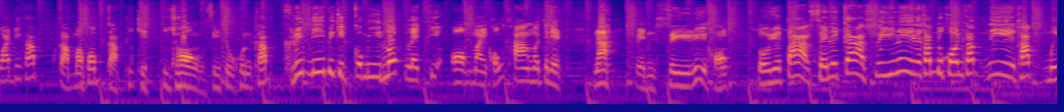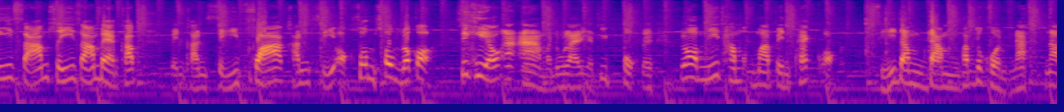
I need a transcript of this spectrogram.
วัสดีครับ กลับมาพบกับพี่กิตที่ช่องสีตูคุณครับ คลิปนี้พี่กิตก็มีรถเหล็กที่ออกใหม่ของทางมาเจเด็ดนะ เป็นซีรีส์ของ Toyota c e l e c a ซีรีส์นะครับทุกคนครับนี่ครับ มี 3 สี 3 แบบครับ เป็นคันสีฟ้า คันสีออกส้มๆ แล้วก็สีเขียวอ่ามาดูรายละเอียดที่ปกเลย รอบนี้ทำออกมาเป็นแพ็คออกสีดำๆครับทุกคนนะหน้า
